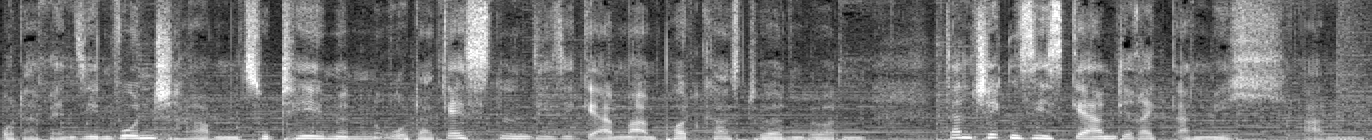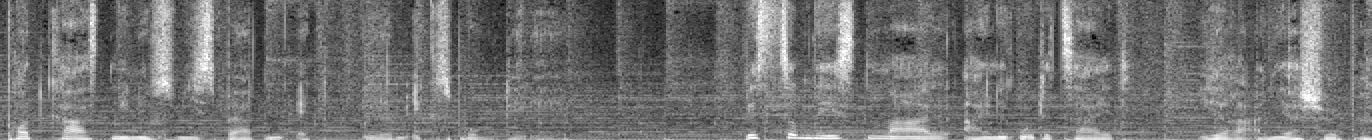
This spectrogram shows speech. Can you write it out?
oder wenn Sie einen Wunsch haben zu Themen oder Gästen, die Sie gerne mal im Podcast hören würden, dann schicken Sie es gern direkt an mich an podcast-wiesberten.gmx.de. Bis zum nächsten Mal, eine gute Zeit. Ihre Anja Schöpe.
